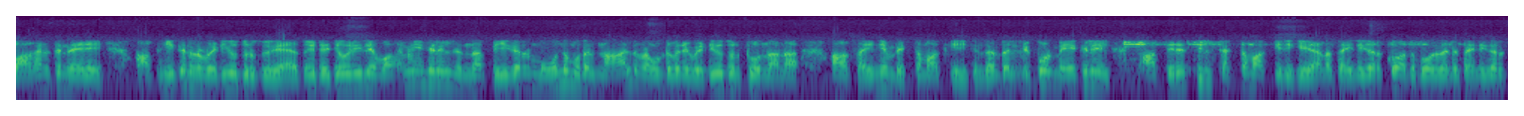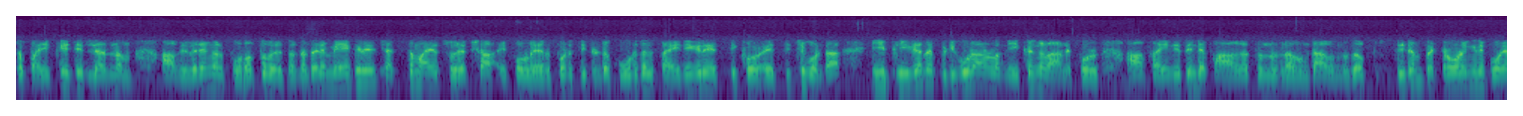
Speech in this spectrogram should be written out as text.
വാഹനത്തിന് നേരെ ആ ഭീകരർ വെടിയുതിർക്കുകയായിരുന്നു. ഈ രജൌരിയിലെ വനമേഖലയിൽ നിന്ന് ഭീകരർ മൂന്ന് മുതൽ നാല് റൗണ്ട് വരെ വെടിയുതിർത്തു എന്നാണ് ആ സൈന്യം വ്യക്തമാക്കിയിരിക്കുന്നത്. എന്തായാലും ഇപ്പോൾ മേഖലയിൽ ആ തിരച്ചിൽ ശക്തമാക്കിയിരിക്കുകയാണ്. സൈനികർക്കോ അതുപോലെ തന്നെ സൈനികർക്ക് പരിക്കേറ്റില്ലെന്നും ആ വിവരങ്ങൾ പുറത്തു വരുന്നുണ്ട്. എന്തായാലും മേഖലയിൽ ശക്തമായ സുരക്ഷ ഇപ്പോൾ ഏർപ്പെടുത്തിയിട്ടുണ്ട്. കൂടുതൽ സൈനികരെ എത്തിച്ചുകൊണ്ട് ഈ ഭീകരരെ പിടികൂടാനുള്ള നീക്കങ്ങളാണ് ഇപ്പോൾ ആ സൈന്യത്തിന്റെ ഭാഗത്തു നിന്ന് ഉണ്ടാകുന്നത്. സ്ഥിരം പെട്രോളിങ്ങിന് പോയ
